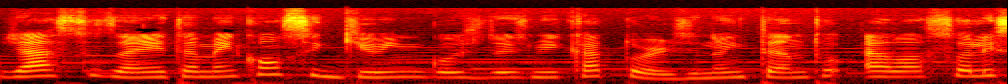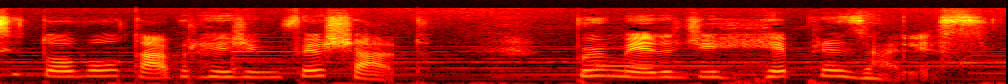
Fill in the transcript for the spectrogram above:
Já a Suzane também conseguiu em agosto de 2014, no entanto, ela solicitou voltar para o regime fechado, por medo de represálias.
